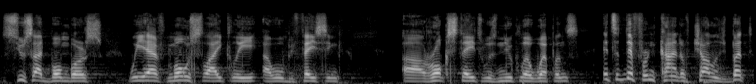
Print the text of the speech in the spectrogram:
suicide bombers. We have most likely, uh, will be facing uh, rogue states with nuclear weapons. It's a different kind of challenge, but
